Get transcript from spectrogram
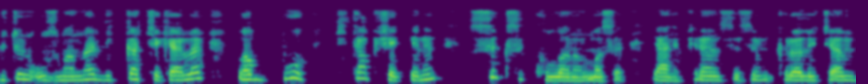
bütün uzmanlar dikkat çekerler ve bu hitap şeklinin sık sık kullanılması yani prensesim, kraliçem,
